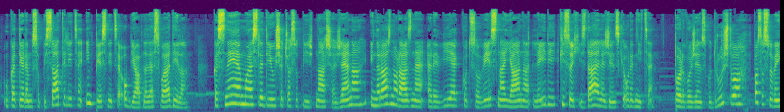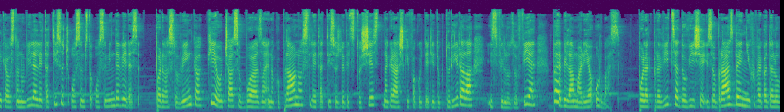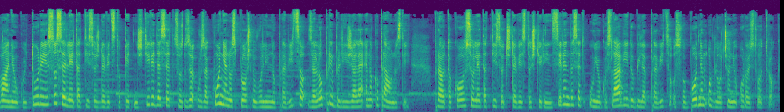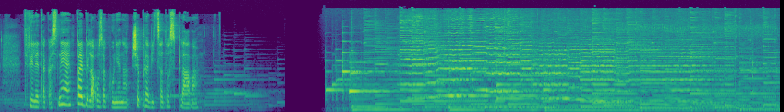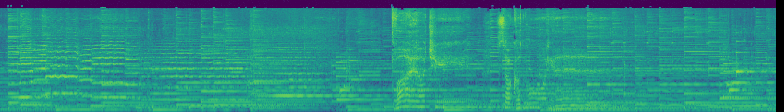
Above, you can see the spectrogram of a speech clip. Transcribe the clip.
v katerem so pisateljice in pesnice objavljale svoja dela. Kasneje mu je sledil še časopis Naša žena in razno razne revije, kot so Vesna, Jana, Lady, ki so jih izdajale ženske urednice. Prvo žensko društvo pa so slovenke ustanovile leta 1898. Prva slovenka, ki je v času boja za enakopravnost leta 1906 na Graški fakulteti doktorirala iz filozofije, pa je bila Marija Urbas. Poleg pravice do više izobrazbe in njihovega delovanja v kulturi so se leta 1945 z uzakonjeno splošno volilno pravico zelo približale enakopravnosti. Prav tako so leta 1974 v Jugoslaviji dobile pravico o svobodnem odločanju o rojstvu otrok. Tri leta kasneje pa je bila uzakonjena še pravica do splava. So kot morje.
